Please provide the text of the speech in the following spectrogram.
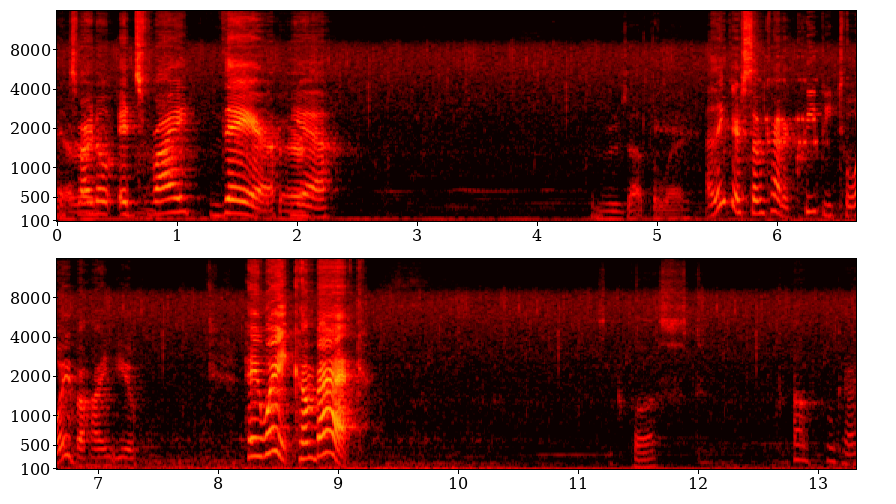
Yeah, it's right- right. o- it's right there. There. Yeah. Moves out the way. I think there's some kind of creepy toy behind you. Hey, wait, come back. Bust. Oh, okay.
